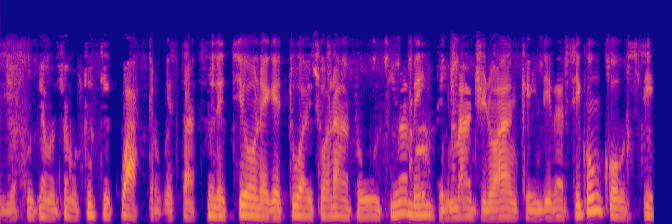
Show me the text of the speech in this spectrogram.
li ascoltiamo diciamo, tutti e quattro, questa selezione che tu hai suonato ultimamente, immagino anche in diversi concorsi,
